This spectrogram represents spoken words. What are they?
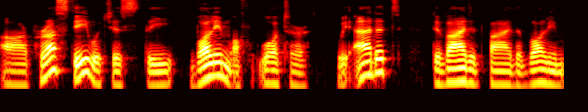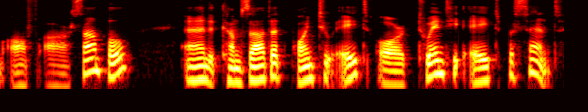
our porosity, which is the volume of water we added divided by the volume of our sample, and it comes out at 0.28 or 28%.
